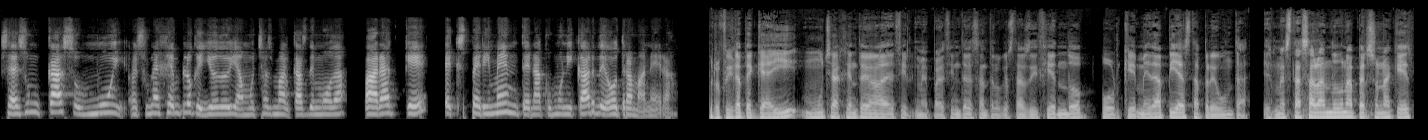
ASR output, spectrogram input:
O sea, es un caso muy, es un ejemplo que yo doy a muchas marcas de moda para que experimenten a comunicar de otra manera. Pero fíjate que ahí mucha gente me va a decir, me parece interesante lo que estás diciendo, porque me da pie a esta pregunta. Me estás hablando de una persona que es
